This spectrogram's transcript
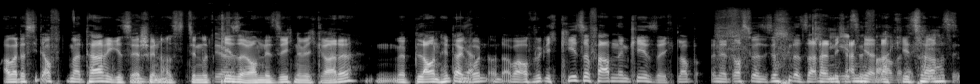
Aber das sieht auf dem Atari sehr schön mhm. aus. Den ja. Käseraum, den sehe ich nämlich gerade. Mit blauem Hintergrund ja. und aber auch wirklich käsefarbenen Käse. Ich glaube, in der DOS-Version, das sah dann nicht annähernd nach Käse, Käse. aus.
